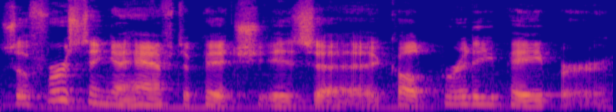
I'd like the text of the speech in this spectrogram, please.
so, first thing I have to pitch is uh, called Pretty Paper.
